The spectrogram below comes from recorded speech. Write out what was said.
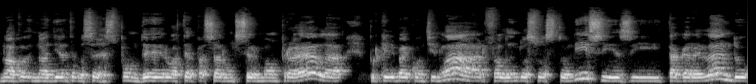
não, adianta você responder ou até passar um sermão para ela, porque ele vai continuar falando as suas tolices e tagarelando,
